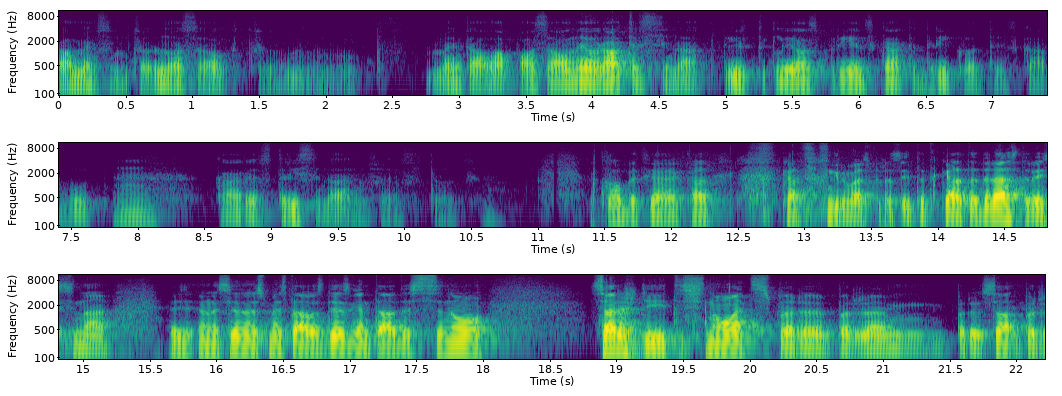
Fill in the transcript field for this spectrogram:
vai mēs viņu tur nosaukt, mentālā pasaule nevar atrisināt. Ir tik liels spriedzes, kā tad rīkoties, kā būt, mm. Kā rast risinājumu šajā situācijā. Klobit, kā, kā, kā gribās prasīt, tad kā tad rast risinājumu? Un es iedomājos, mēs tā uz diezgan tādas, nu, sarežģītas notis par, par, par, par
